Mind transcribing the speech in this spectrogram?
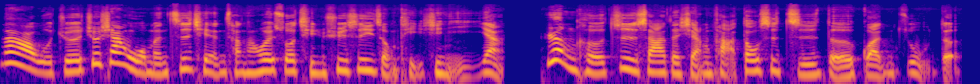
那我觉得，就像我们之前常常会说，情绪是一种体性一样，任何自杀的想法都是值得关注的，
